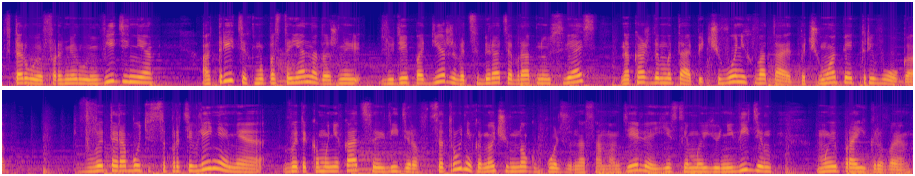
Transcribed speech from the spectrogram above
второе – формируем видение – а в-третьих, мы постоянно должны людей поддерживать, собирать обратную связь на каждом этапе. Чего не хватает, почему опять тревога. В этой работе с сопротивлениями, в этой коммуникации лидеров с сотрудниками очень много пользы на самом деле. Если мы ее не видим, мы проигрываем.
